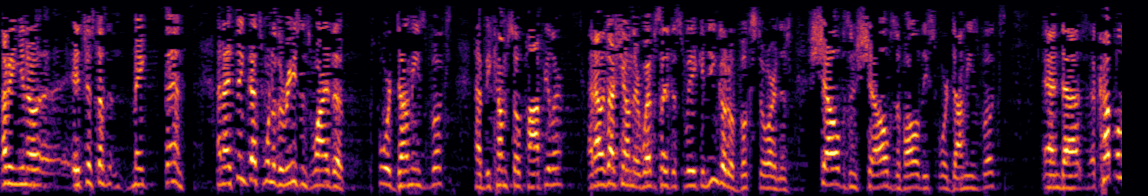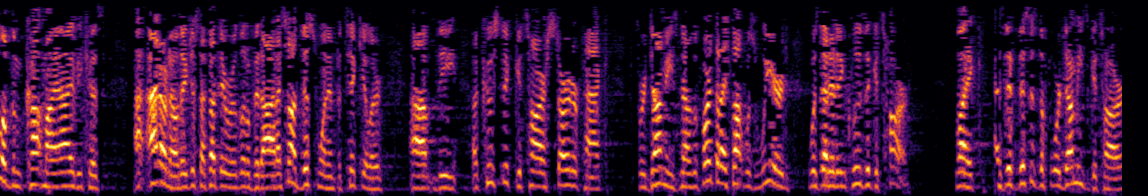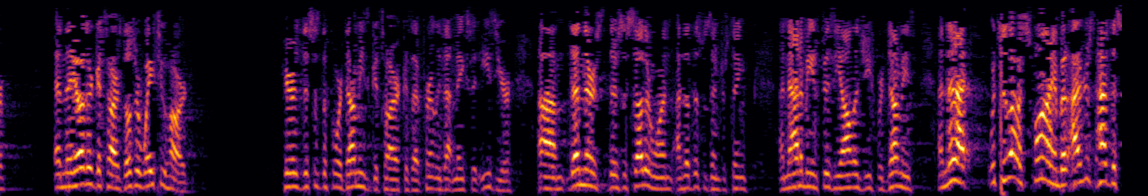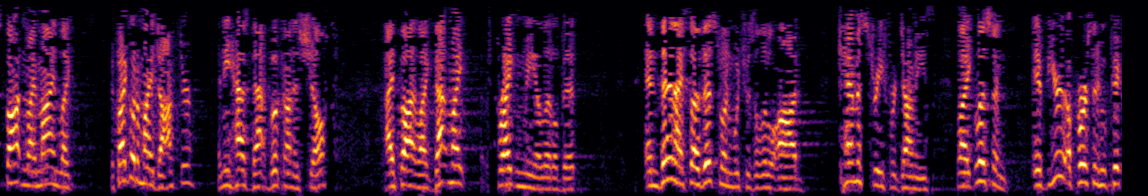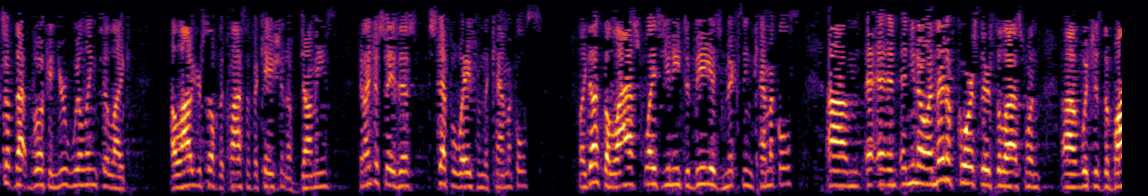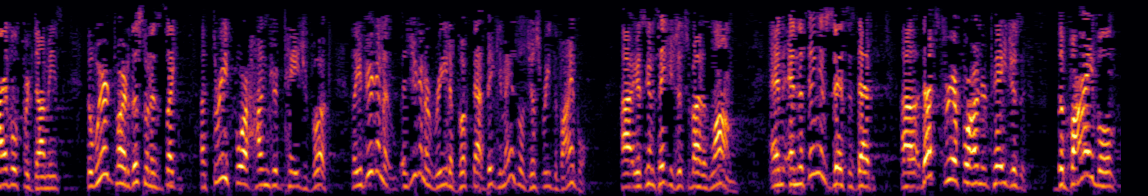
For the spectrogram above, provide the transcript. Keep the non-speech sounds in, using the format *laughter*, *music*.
I mean, you know, uh, it just doesn't make sense. And I think that's one of the reasons why the For Dummies books have become so popular. And I was actually on their website this week, and you can go to a bookstore, and there's shelves and shelves of all of these For Dummies books. And uh, a couple of them caught my eye because I, I don't know, they just I thought they were a little bit odd. I saw this one in particular, um, the acoustic guitar starter pack for dummies. Now, the part that I thought was weird was that it includes a guitar, like as if this is the For Dummies guitar, and the other guitars those are way too hard. Here, this is the For Dummies guitar because apparently that makes it easier. Um, then there's there's this other one. I thought this was interesting. Anatomy and Physiology for Dummies. And then I, which I thought was fine, but I just had this thought in my mind, like, if I go to my doctor and he has that book on his shelf, I thought, like, that might frighten me a little bit. And then I saw this one, which was a little odd. Chemistry for Dummies. Like, listen, if you're a person who picks up that book and you're willing to, like, allow yourself the classification of dummies, can I just say this? Step away from the chemicals. Like that's the last place you need to be is mixing chemicals. Um, and, and, and, you know, and then of course there's the last one, um, which is the Bible for Dummies. The weird part of this one is it's like a three, four hundred page book. Like if you're gonna if you're gonna read a book that big, you may as well just read the Bible. Uh, it's gonna take you just about as long. And and the thing is this is that uh, that's three or four hundred pages. The Bible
